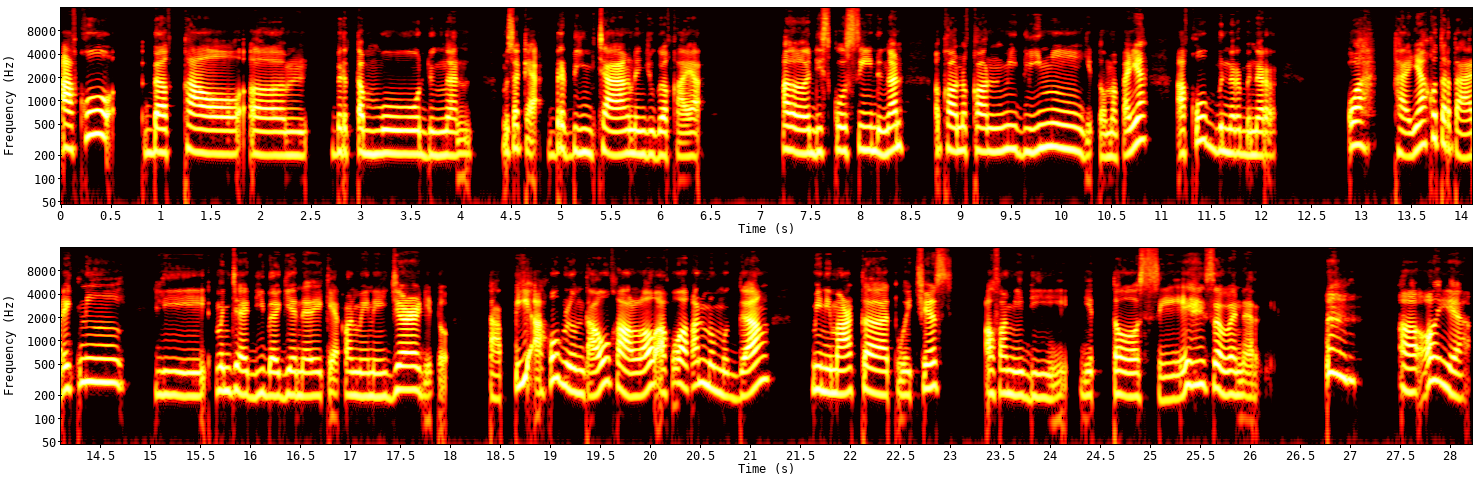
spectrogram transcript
aku bakal um, bertemu dengan misalnya kayak berbincang dan juga kayak uh, diskusi dengan account-account Midi ini gitu. Makanya aku bener-bener wah, kayaknya aku tertarik nih di menjadi bagian dari kayak account manager gitu. Tapi aku belum tahu kalau aku akan memegang minimarket which is Alpha Midi gitu sih sebenarnya. Uh, oh ya,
